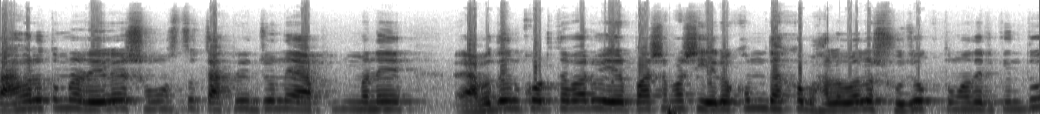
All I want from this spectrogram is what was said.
তাহলে তোমরা রেলের সমস্ত চাকরির জন্য মানে আবেদন করতে পারবে। এর পাশাপাশি এরকম দেখো, ভালো ভালো সুযোগ তোমাদের কিন্তু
